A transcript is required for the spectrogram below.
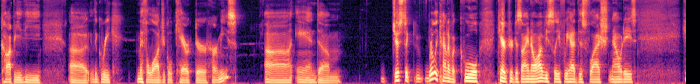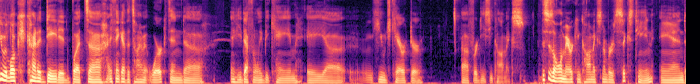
copy the uh, the Greek mythological character Hermes, uh, and um, just a really kind of a cool character design. Now, obviously, if we had this Flash nowadays, he would look kind of dated, but uh, I think at the time it worked, and uh, and he definitely became a uh, huge character uh, for DC Comics. This is All American Comics number 16, and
